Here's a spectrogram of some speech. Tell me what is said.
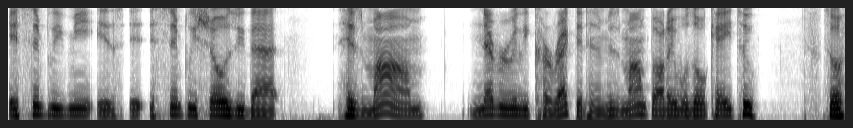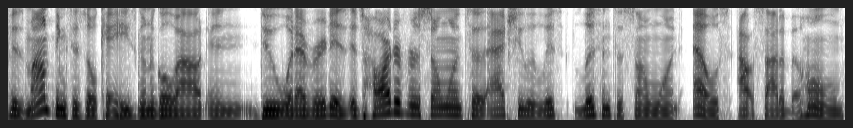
it simply me is it, it simply shows you that his mom never really corrected him. His mom thought it was okay too. So if his mom thinks it's okay, he's going to go out and do whatever it is. It's harder for someone to actually lis- listen to someone else outside of the home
